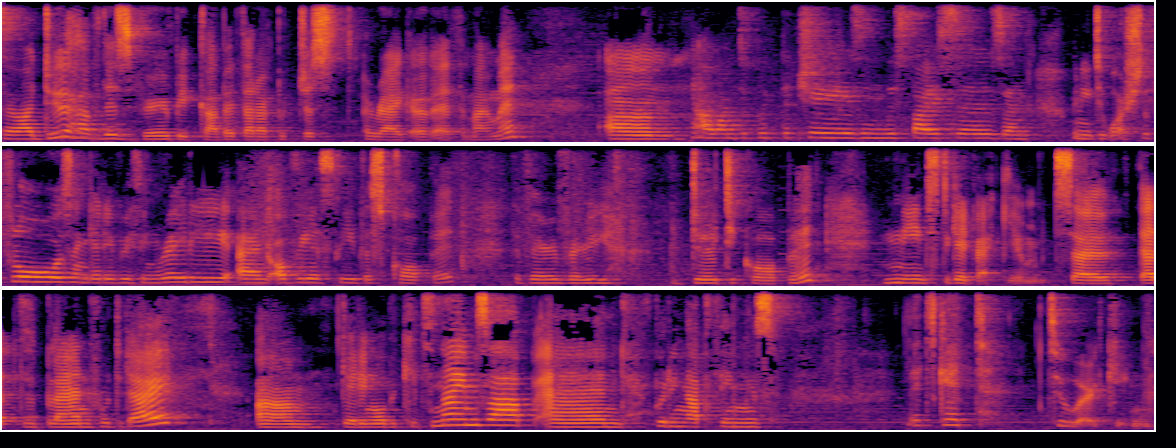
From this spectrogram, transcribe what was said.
So I do have this very big cupboard that I put just a rag over at the moment. Um, I want to put the chairs in the spaces and we need to wash the floors and get everything ready. And obviously this carpet, the very, very dirty carpet, needs to get vacuumed. So that's the plan for today. Um, getting all the kids' names up and putting up things. Let's get to working.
